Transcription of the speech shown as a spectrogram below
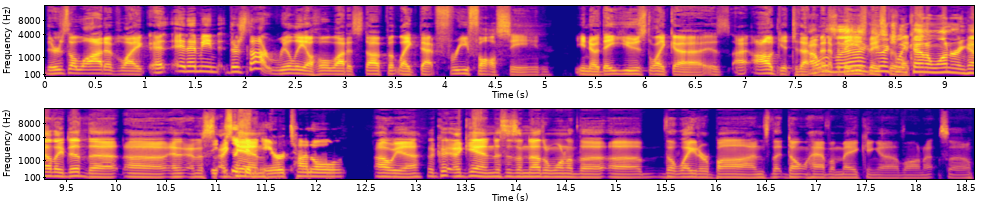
there's a lot of like, and, and I mean, there's not really a whole lot of stuff, but like that free fall scene, you know, they used like uh is I, I'll get to that. In i a minute, was used actually, like, kind of wondering how they did that uh and, and it's, used, like, again an air tunnel. Oh yeah. Okay, Again, this is another one of the uh the later bonds that don't have a making of on it. So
